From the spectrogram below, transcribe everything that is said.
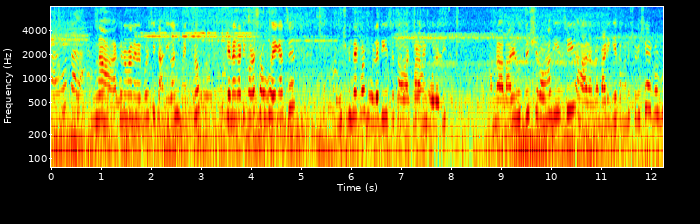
ধর্মতলা না এখন আমরা নেমে পড়েছি টালিগঞ্জ মেট্রো কেনাকাটি করা সব হয়ে গেছে। সুস্মিতা একবার বলে দিয়েছে তাও একবার আমি বলে দিই। আমরা বাড়ির উদ্দেশ্যে রওনা দিয়েছি আর আমরা বাড়ি গিয়ে তোমাদের সঙ্গে শেয়ার করব।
